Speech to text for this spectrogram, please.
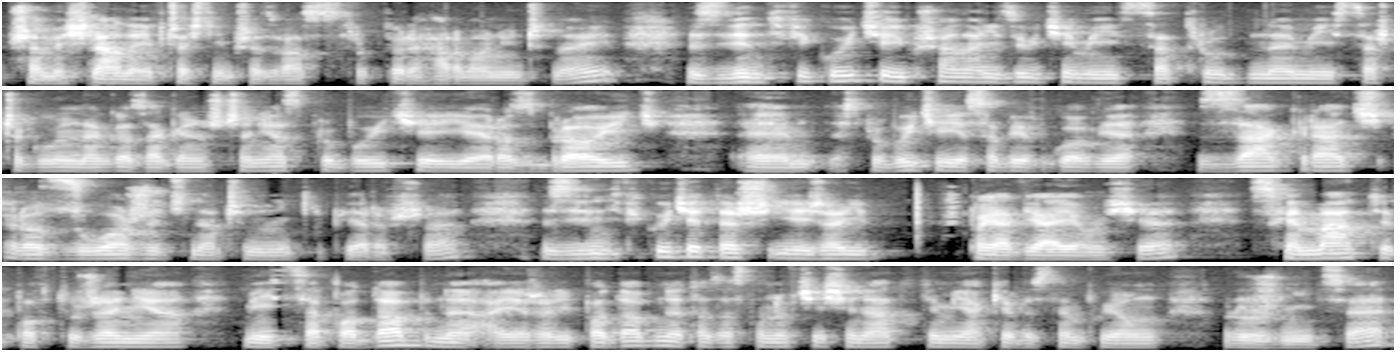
przemyślanej wcześniej przez Was struktury harmonicznej. Zidentyfikujcie i przeanalizujcie miejsca trudne, miejsca szczególnego zagęszczenia, spróbujcie je rozbroić, e, spróbujcie je sobie w głowie zagrać, rozłożyć na czynniki pierwsze. Zidentyfikujcie też, jeżeli pojawiają się schematy powtórzenia, miejsca podobne, a jeżeli podobne, to zastanówcie się nad tym, jakie występują różnice.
